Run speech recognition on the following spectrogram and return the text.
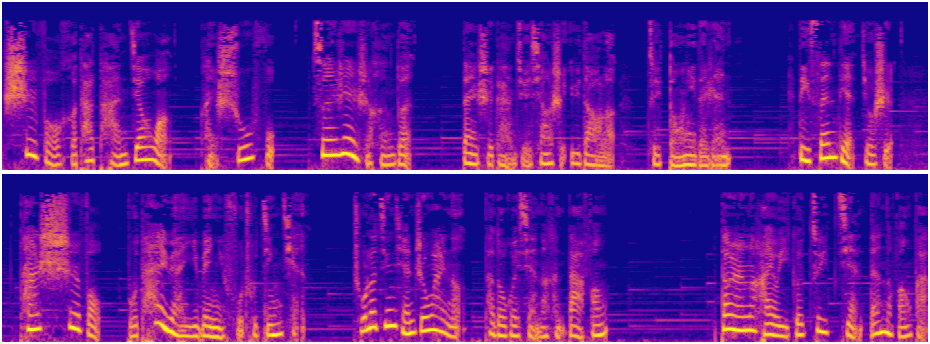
是否和他谈交往很舒服。虽然认识很短，但是感觉像是遇到了最懂你的人。第三点就是，他是否不太愿意为你付出金钱，除了金钱之外呢，他都会显得很大方。当然了，还有一个最简单的方法，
